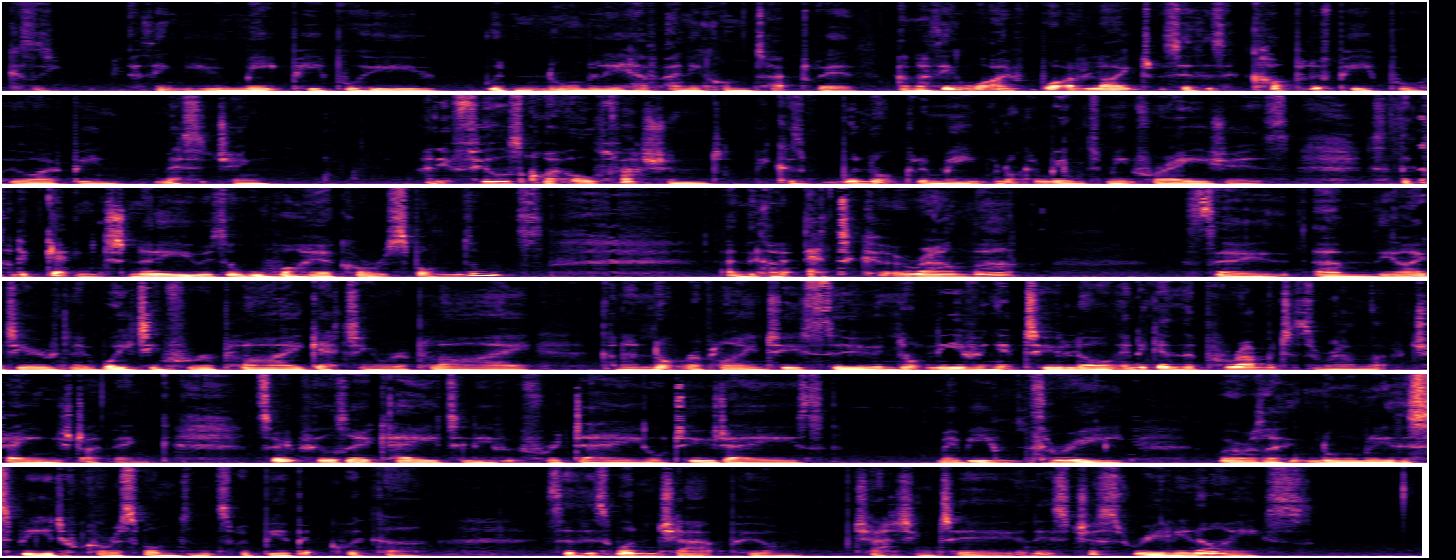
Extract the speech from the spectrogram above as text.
because I, I think you meet people who you wouldn't normally have any contact with. And I think what I've what I've liked so there's a couple of people who I've been messaging, and it feels quite old-fashioned because we're not going to meet, we're not going to be able to meet for ages. So the kind of getting to know you is all via correspondence and the kind of etiquette around that. So um, the idea of you know, waiting for a reply, getting a reply, kind of not replying too soon, not leaving it too long. And again, the parameters around that have changed, I think. So it feels okay to leave it for a day or two days, maybe even three. Whereas I think normally the speed of correspondence would be a bit quicker. So there's one chap who I'm chatting to, and it's just really nice.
